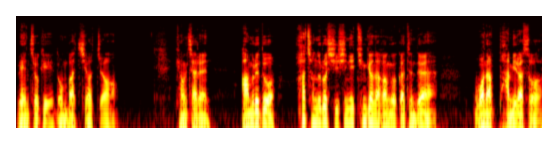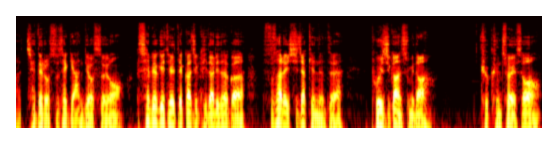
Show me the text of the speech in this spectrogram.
왼쪽이 논밭이었죠. 경찰은 아무래도 하천으로 시신이 튕겨나간 것 같은데 워낙 밤이라서 제대로 수색이 안 되었어요. 새벽이 될 때까지 기다리다가 수사를 시작했는데 보이지가 않습니다. 그 근처에서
